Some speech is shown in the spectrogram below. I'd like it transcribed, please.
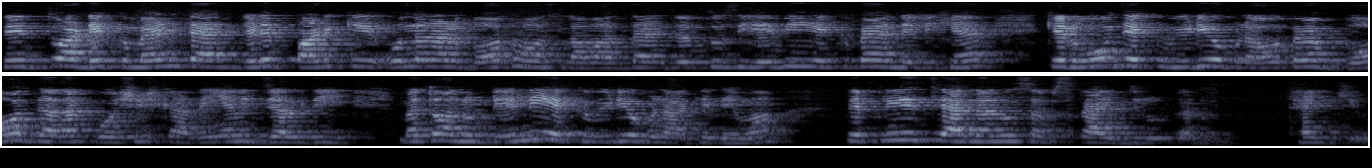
ਤੇ ਤੁਹਾਡੇ ਕਮੈਂਟ ਹੈ, ਜਿਹੜੇ ਪੜ੍ਹ ਕੇ ਉਹਨਾਂ ਨਾਲ ਬਹੁਤ ਹੌਸਲਾ ਵੱਧਦਾ ਹੈ। ਜਦੋਂ ਤੁਸੀਂ ਇਹ ਵੀ ਇੱਕ ਭੈਣ ਨੇ ਲਿਖਿਆ ਕਿ ਰੋਜ਼ ਇੱਕ ਵੀਡੀਓ ਬਣਾਓ, ਤਾਂ ਮੈਂ ਬਹੁਤ ਜ਼ਿਆਦਾ ਕੋਸ਼ਿਸ਼ ਕਰ ਰਹੀ ਹਾਂ ਵੀ ਜਲਦੀ ਮੈਂ ਤੁਹਾਨੂੰ ਡੇਲੀ ਇੱਕ ਵੀਡੀਓ ਬਣਾ ਕੇ ਦੇਵਾਂ। ਤੇ ਪਲੀਜ਼ ਚੈਨਲ ਨੂੰ ਸਬਸਕ੍ਰਾਈਬ ਜ਼ਰੂਰ ਕਰੋ। ਥੈਂਕ ਯੂ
